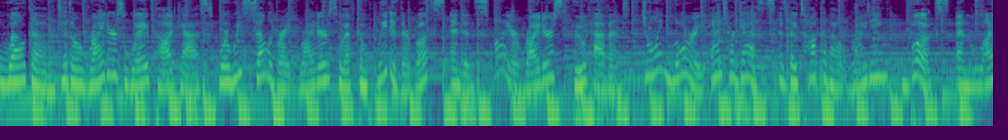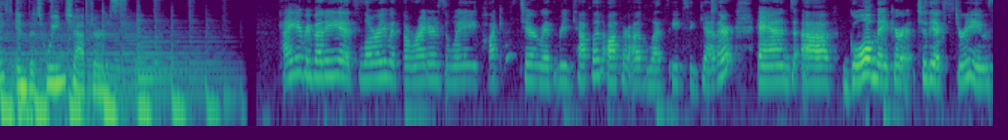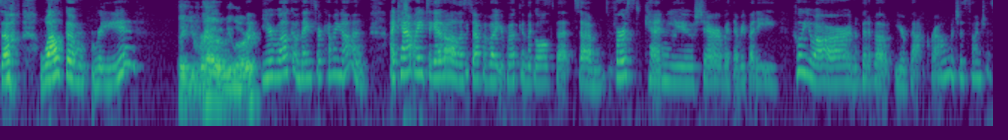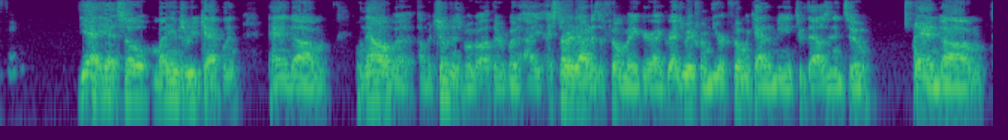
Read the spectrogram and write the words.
Welcome to the Writer's Way podcast, where we celebrate writers who have completed their books and inspire writers who haven't. Join Laurie and her guests as they talk about writing, books, and life in between chapters. Hi, everybody. It's Laurie with the Writer's Way podcast here with Reid Kaplan, author of Let's Eat Together and uh, goal maker to the extreme. So, welcome, Reid. Thank you for having me, Laurie. You're welcome. Thanks for coming on. I can't wait to get all the stuff about your book and the goals. But um, first, can you share with everybody who you are and a bit about your background, which is so interesting? Yeah, yeah. So my name is Reid Kaplan, and um, well, now I'm a I'm a children's book author. But I, I started out as a filmmaker. I graduated from New York Film Academy in 2002, and um,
